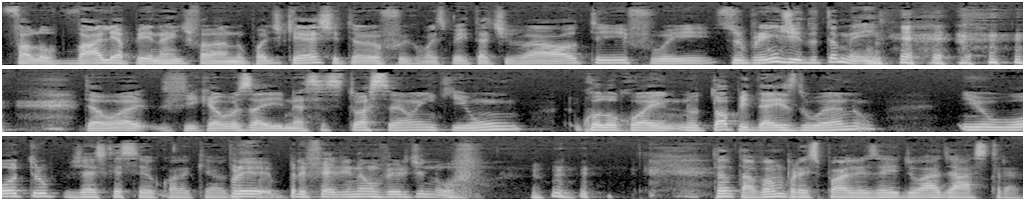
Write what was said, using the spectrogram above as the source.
Falou, vale a pena a gente falar no podcast. Então eu fui com uma expectativa alta e fui surpreendido também. então ficamos aí nessa situação em que um colocou aí no top 10 do ano e o outro Já esqueceu qual é que é o. pre- prefere não ver de novo. Então tá, vamos para spoilers aí do Ad Astra.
